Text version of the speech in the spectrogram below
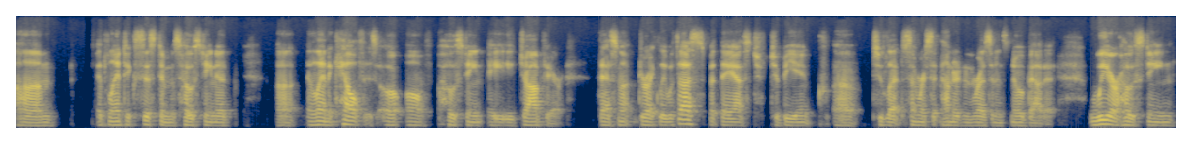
um, Atlantic System is hosting a, uh, Atlantic Health is hosting a job fair. That's not directly with us, but they asked to be uh, to let Somerset Hunterdon residents know about it. We are hosting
